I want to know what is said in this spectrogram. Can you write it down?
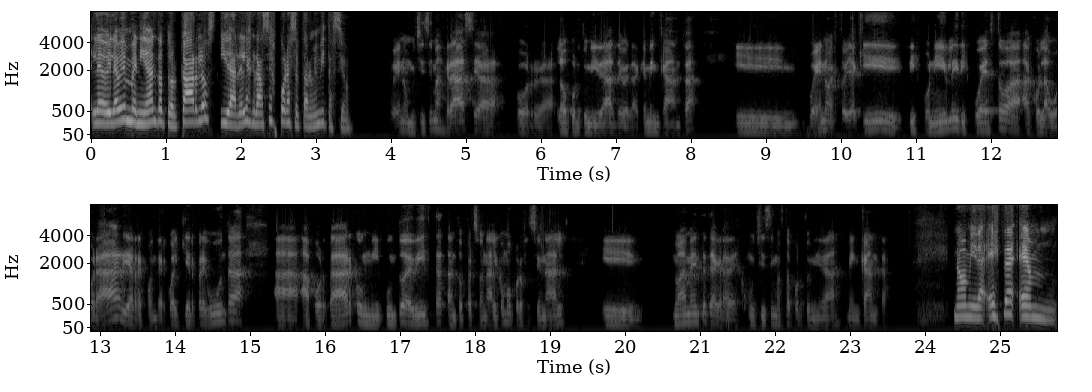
le doy la bienvenida al doctor Carlos y darle las gracias por aceptar mi invitación. Bueno, muchísimas gracias por uh, la oportunidad, de verdad que me encanta. Y bueno, estoy aquí disponible y dispuesto a, colaborar y a responder cualquier pregunta, a, aportar con mi punto de vista, tanto personal como profesional. Y nuevamente te agradezco muchísimo esta oportunidad, me encanta. No, mira, este, em,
